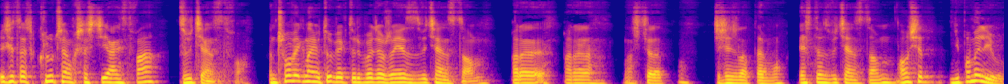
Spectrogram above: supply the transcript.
wiecie co jest kluczem chrześcijaństwa? Zwycięstwo. Ten człowiek na YouTubie, który powiedział, że jest zwycięzcą, parę, parę naście lat, 10 lat temu, jestem zwycięzcą, on się nie pomylił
